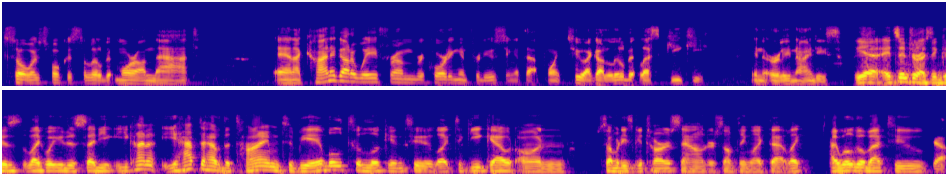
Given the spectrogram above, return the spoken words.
So I was focused a little bit more on that, and I kind of got away from recording and producing at that point too. I got a little bit less geeky in the early '90s. Yeah, it's interesting because, like what you just said, you, you kind of you have to have the time to be able to look into like to geek out on somebody's guitar sound or something like that. Like I will go back to Yeah.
